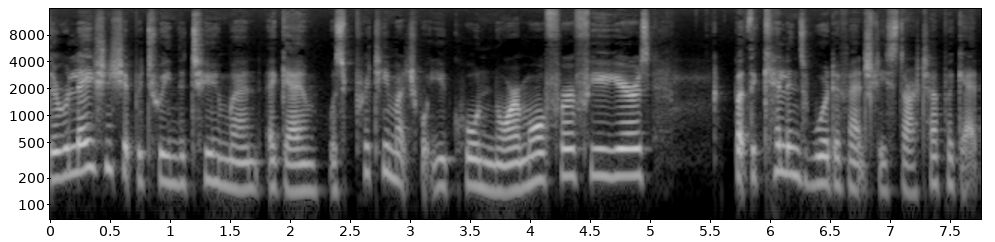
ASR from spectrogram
The relationship between the two men, again, was pretty much what you'd call normal for a few years, but the killings would eventually start up again.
